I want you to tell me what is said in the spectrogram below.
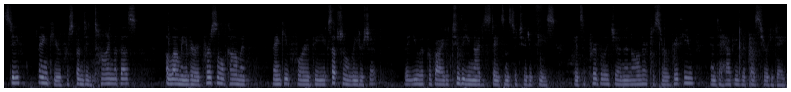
Steve, thank you for spending time with us. Allow me a very personal comment. Thank you for the exceptional leadership that you have provided to the United States Institute of Peace. It's a privilege and an honor to serve with you and to have you with us here today.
